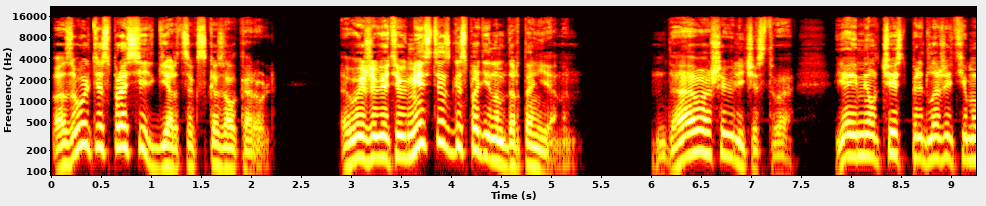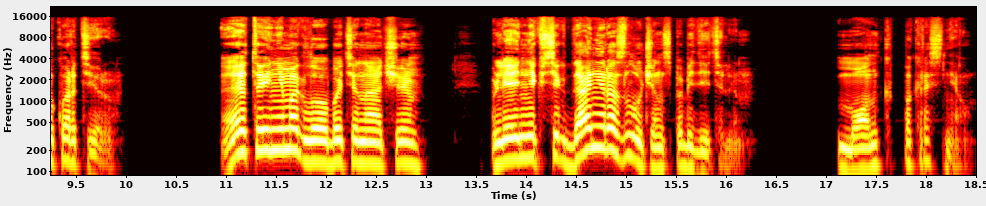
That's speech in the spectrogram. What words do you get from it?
«Позвольте спросить, герцог», — сказал король. «Вы живете вместе с господином Д'Артаньяном?» «Да, ваше величество. Я имел честь предложить ему квартиру». «Это и не могло быть иначе. Пленник всегда неразлучен с победителем». Монк покраснел.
